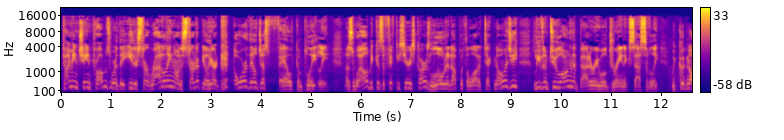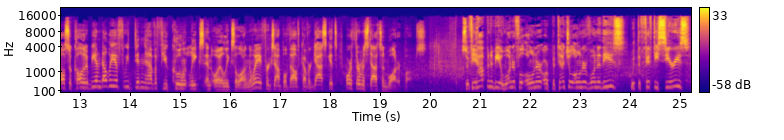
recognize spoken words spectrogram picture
timing chain problems where they either start rattling on a startup, you'll hear it, or they'll just fail completely. As well, because the 50 series cars loaded up with a lot of technology, leave them too long and the battery will drain excessively. We couldn't also call it a BMW if we didn't have a few coolant leaks and oil leaks along the way, for example, valve cover gaskets or thermostats and water pumps. So if you happen to be a wonderful owner or potential owner of one of these with the 50 series,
